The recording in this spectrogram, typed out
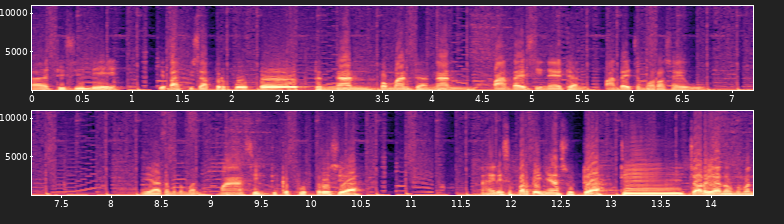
uh, di sini kita bisa berfoto dengan pemandangan Pantai Sine dan Pantai Cemoro Sewu. Ya teman-teman, masih dikebut terus ya. Nah ini sepertinya sudah dicor ya teman-teman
